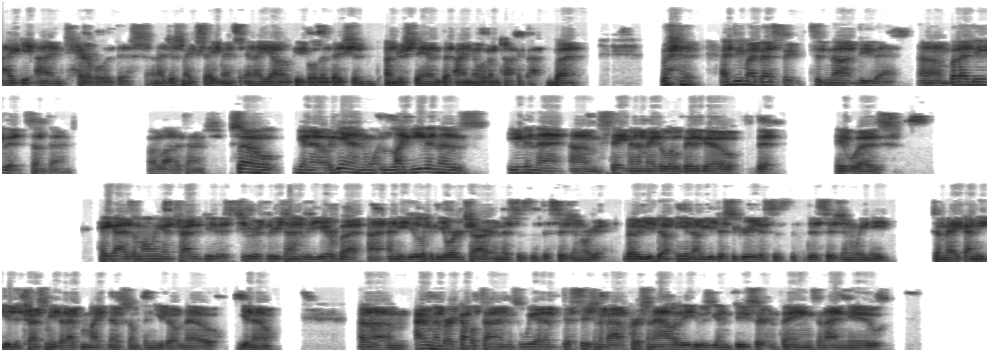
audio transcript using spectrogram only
I get I'm terrible at this, and I just make statements and I yell at people that they should understand that I know what I'm talking about. But, but I do my best to, to not do that. Um, but I do it sometimes, a lot of times. So you know, again, like even those, even that um, statement I made a little bit ago that it was hey guys, I'm only going to try to do this two or three times a year, but I, I, need you to look at the org chart, and this is the decision we're getting. Though you don't, you know, you disagree, this is the decision we need to make. I need you to trust me that I might know something you don't know, you know. Um, I remember a couple times we had a decision about a personality who was going to do certain things, and I knew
